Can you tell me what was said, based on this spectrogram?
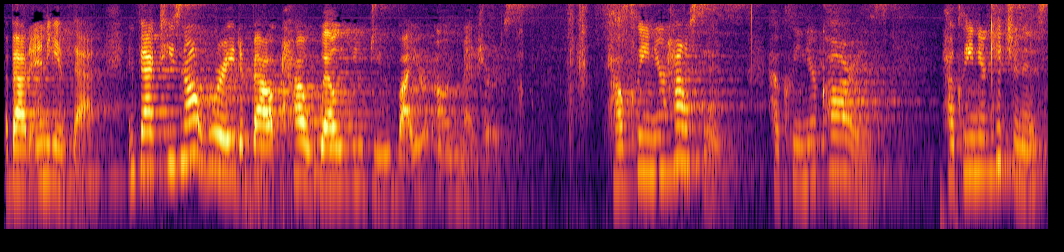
about any of that. In fact, he's not worried about how well you do by your own measures how clean your house is, how clean your car is, how clean your kitchen is.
